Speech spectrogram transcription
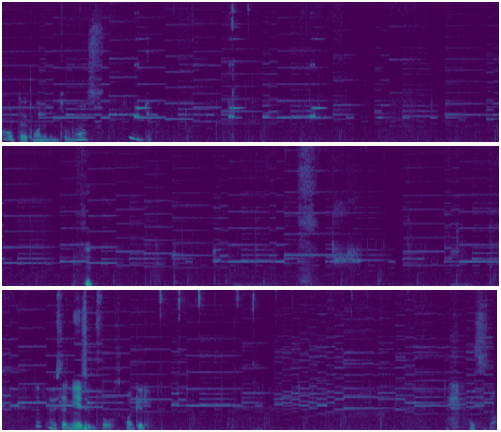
All Pokemon live in tall grass. No, seven years before. It's quite good. This is not.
